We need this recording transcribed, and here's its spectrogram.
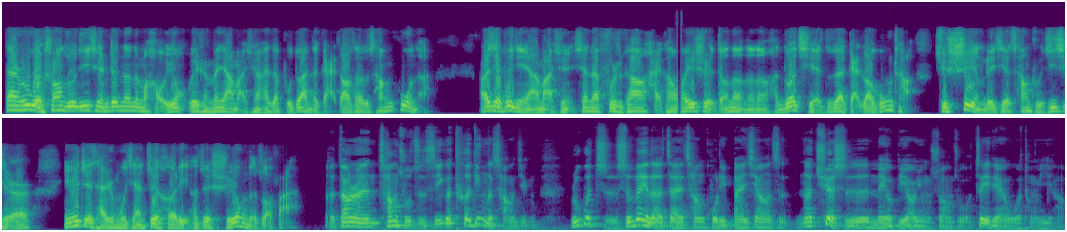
但如果双足机器人真的那么好用，为什么亚马逊还在不断的改造它的仓库呢？而且不仅亚马逊，现在富士康、海康威视等等等等很多企业都在改造工厂，去适应这些仓储机器人，因为这才是目前最合理和最实用的做法。呃，当然仓储只是一个特定的场景，如果只是为了在仓库里搬箱子，那确实没有必要用双足，这一点我同意哈。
